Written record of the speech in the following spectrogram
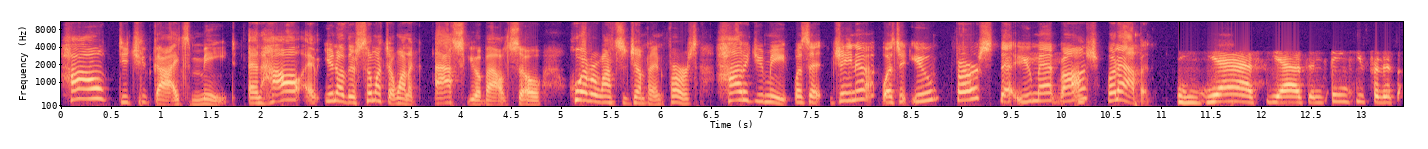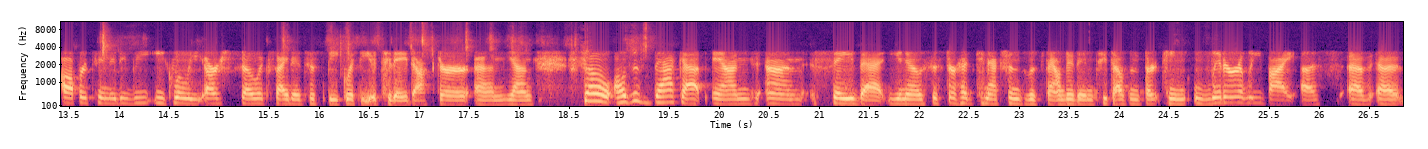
How did you guys meet? And how, you know, there's so much I want to ask you about. So, whoever wants to jump in first, how did you meet? Was it Gina? Was it you first that you met Raj? What happened? Yes, yes, and thank you for this opportunity. We equally are so excited to speak with you today, Dr. Um, Young. So I'll just back up and um, say that, you know, Sisterhood Connections was founded in 2013 literally by us, uh,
